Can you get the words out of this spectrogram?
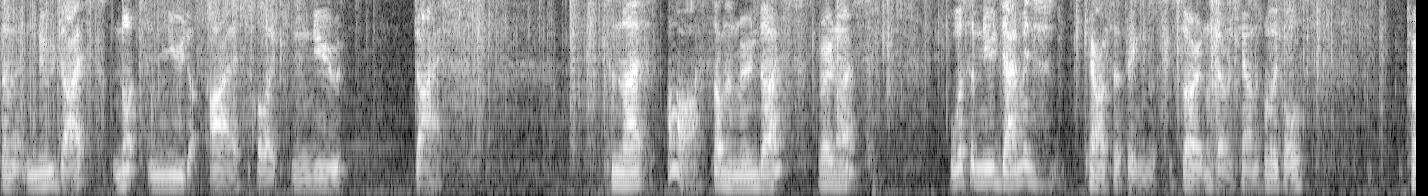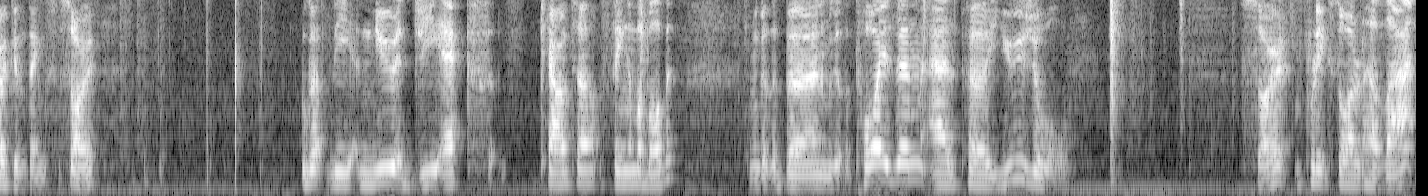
Some new dice. Not nude ice, but like new dice. Some nice, oh, sun and moon dice. Very nice. We got some new damage counter things. So, not damage counters, what are they called? Token things. So, we've got the new GX counter thingamabob. And we've got the burn and we've got the poison as per usual. So, I'm pretty excited to have that.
